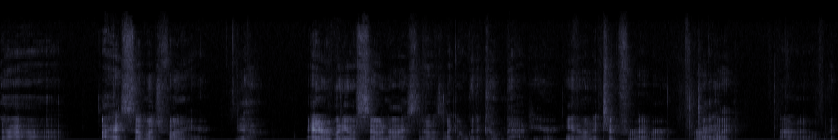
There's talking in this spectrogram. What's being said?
uh, I had so much fun here. Yeah. And everybody was so nice that I was like, I'm gonna come back here, you know. And it took forever. It Right. took like I don't know, like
